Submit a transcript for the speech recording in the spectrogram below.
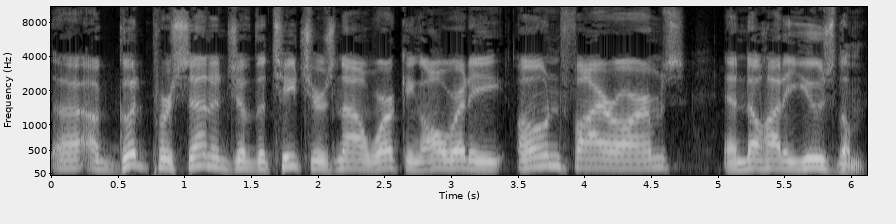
uh, a good percentage of the teachers now working already own firearms and know how to use them.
